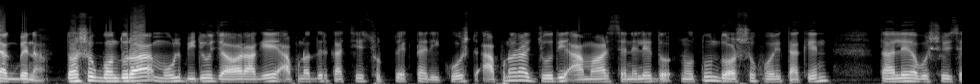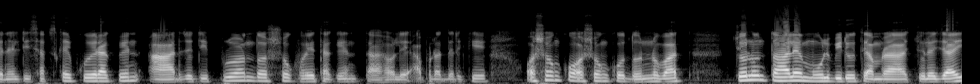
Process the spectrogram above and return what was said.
লাগবে না। দর্শক বন্ধুরা, মূল ভিডিও যাওয়ার আগে আপনাদের কাছে ছোট্ট একটা রিকোয়েস্ট আপনারা যদি আমার চ্যানেলে নতুন দর্শক হয়ে থাকেন, তাহলে অবশ্যই চ্যানেলটি সাবস্ক্রাইব করে রাখবেন। আর যদি পুরান দর্শক হয়ে থাকেন, তাহলে আপনাদেরকে অসংখ্য অসংখ্য ধন্যবাদ। চলুন তাহলে মূল ভিডিওতে আমরা চলে যাই।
